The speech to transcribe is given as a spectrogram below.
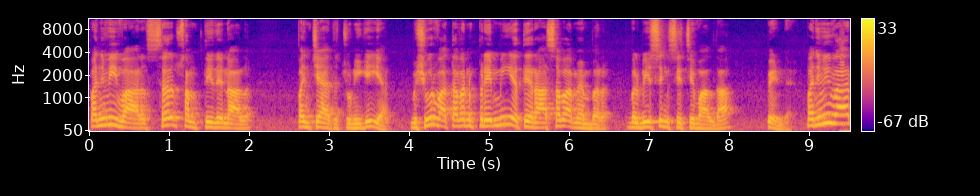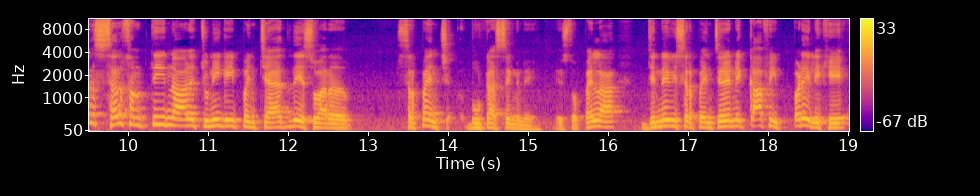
ਪੰਜਵੀਂ ਵਾਰ ਸਰਬਸੰਮਤੀ ਦੇ ਨਾਲ ਪੰਚਾਇਤ ਚੁਣੀ ਗਈ ਆ। ਮਸ਼ਹੂਰ ਵਾਤਾਵਰਣ ਪ੍ਰੇਮੀ ਅਤੇ ਰਾਜ ਸਭਾ ਮੈਂਬਰ ਬਲਬੀਰ ਸਿੰਘ ਸੀਚੇਵਾਲ ਦਾ ਪਿੰਡ ਹੈ। ਪੰਜਵੀਂ ਵਾਰ ਸਰਬਸੰਮਤੀ ਨਾਲ ਚੁਣੀ ਗਈ ਪੰਚਾਇਤ ਦੇ ਇਸ ਵਾਰ ਸਰਪੰਚ ਬੂਟਾ ਸਿੰਘ ਨੇ। ਇਸ ਤੋਂ ਪਹਿਲਾਂ ਜਿੰਨੇ ਵੀ ਸਰਪੰਚ ਰਹੇ ਨੇ, ਕਾਫੀ ਪੜ੍ਹੇ ਲਿਖੇ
